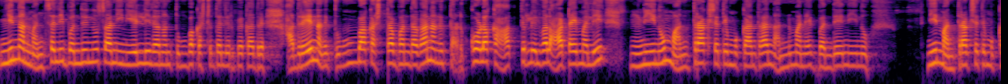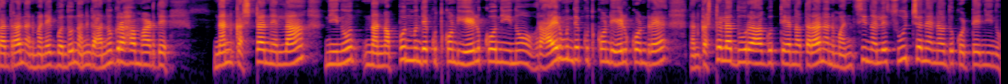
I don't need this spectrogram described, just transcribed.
ನೀನು ನನ್ನ ಮನಸ್ಸಲ್ಲಿ ಬಂದಿನೂ ಸಹ ನೀನು ಹೇಳಲಿಲ್ಲ. ನಾನು ತುಂಬ ಕಷ್ಟದಲ್ಲಿರಬೇಕಾದ್ರೆ. ಆದರೆ ನನಗೆ ತುಂಬ ಕಷ್ಟ ಬಂದಾಗ ನನಗೆ ತಡ್ಕೊಳ್ಳೋಕೆ ಆಗ್ತಿರ್ಲಿಲ್ವಲ್ಲ ಆ ಟೈಮಲ್ಲಿ? ನೀನು ಮಂತ್ರಾಕ್ಷತೆ ಮುಖಾಂತರ ನನ್ನ ಮನೆಗೆ ಬಂದೆ ನೀನು. ನೀನು ಮಂತ್ರಾಕ್ಷತೆ ಮುಖಾಂತರ ನನ್ನ ಮನೆಗೆ ಬಂದು ನನಗೆ ಅನುಗ್ರಹ ಮಾಡಿದೆ. ನನ್ನ ಕಷ್ಟನೆಲ್ಲ ನೀನು ನನ್ನ ಅಪ್ಪನ ಮುಂದೆ ಕುತ್ಕೊಂಡು ಹೇಳ್ಕೊ ನೀನು, ರಾಯರ ಮುಂದೆ ಕುತ್ಕೊಂಡು ಹೇಳ್ಕೊಂಡ್ರೆ ನನ್ನ ಕಷ್ಟ ಎಲ್ಲ ದೂರ ಆಗುತ್ತೆ ಅನ್ನೋ ಥರ ನನ್ನ ಮನಸ್ಸಿನಲ್ಲೇ ಸೂಚನೆ ಅನ್ನೋದು ಕೊಟ್ಟೆ ನೀನು.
